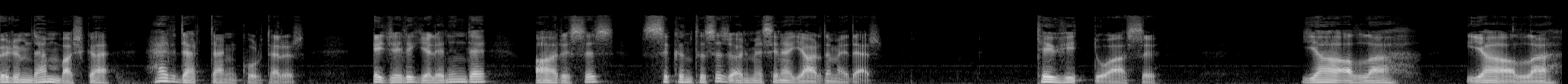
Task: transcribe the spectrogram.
Ölümden başka her dertten kurtarır. Eceli gelenin de ağrısız, sıkıntısız ölmesine yardım eder. Tevhid duası. Ya Allah, ya Allah,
